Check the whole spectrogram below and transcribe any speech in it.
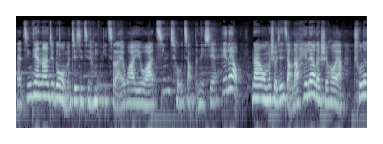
那今天呢，就跟我们这期节目一起来挖一挖金球奖的那些黑料。那我们首先讲到黑料的时候呀，除了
